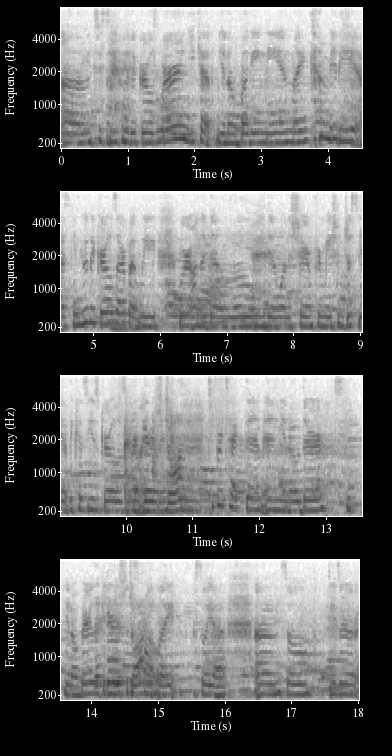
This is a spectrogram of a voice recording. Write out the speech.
um, to see who the girls were. And you kept, you know, bugging me and my committee asking who the girls are, but we were on the down low. We didn't want to share information just yet because these girls, you know, I wanted to protect them, and you know, they're, you know, barely getting used to the spotlight. So yeah, um, so these are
